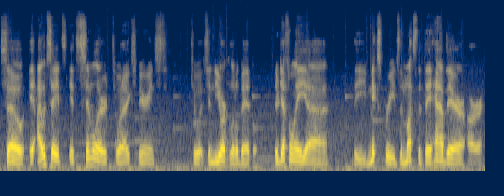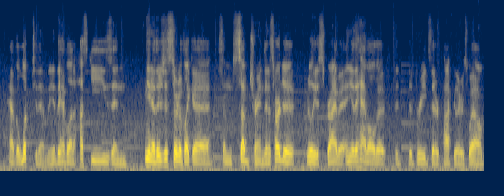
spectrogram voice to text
So it, I would say it's it's similar to what I experienced to to New York a little bit. They're definitely uh, the mixed breeds. The mutts that they have there are have a look to them. You know, They have a lot of huskies and you know there's just sort of like a some sub trends and it's hard to really describe it. And you know they have all the the, the breeds that are popular as well.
